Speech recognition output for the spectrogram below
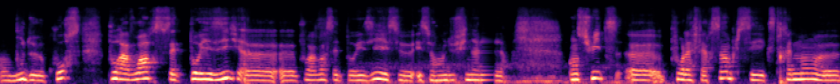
en, bout de course, pour avoir cette poésie, pour avoir cette poésie et ce, et ce rendu final là. Ensuite, euh, pour la faire simple, c'est extrêmement euh,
